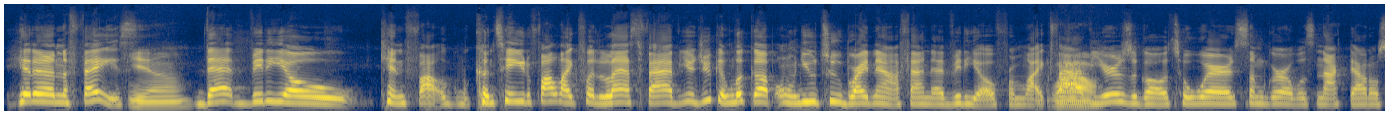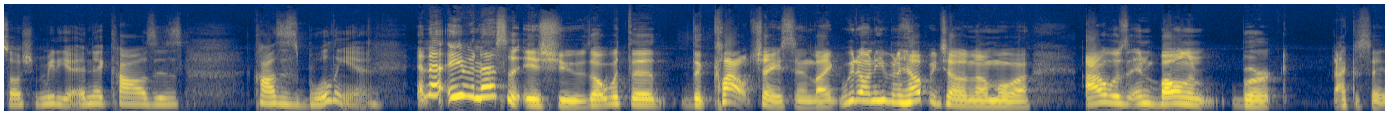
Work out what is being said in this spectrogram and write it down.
hit her in the face yeah. that video can follow, continue to follow like for the last five years. You can look up on YouTube right now. I found that video from like Wow. five years ago to where some girl was knocked out on social media, and it causes causes bullying. And that, even that's an issue though with the the clout chasing. Like we don't even help each other no more. I was in Bolingbrook. I could say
